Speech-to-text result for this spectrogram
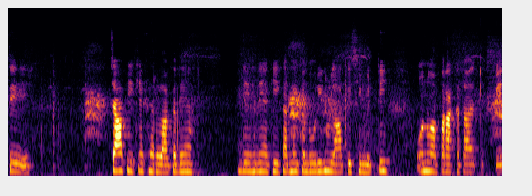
ਤੇ ਚਾਹ ਪੀ ਕੇ ਫਿਰ ਲੱਗਦੇ ਆ ਦੇਖਦੇ ਆ ਕੀ ਕਰਨੀ। ਤੰਦੂਰੀ ਨੂੰ ਲਾਤੀ ਸੀ ਮਿੱਟੀ, ਉਹਨੂੰ ਆਪਾਂ ਰੱਖਤਾ ਧੁੱਪੇ।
